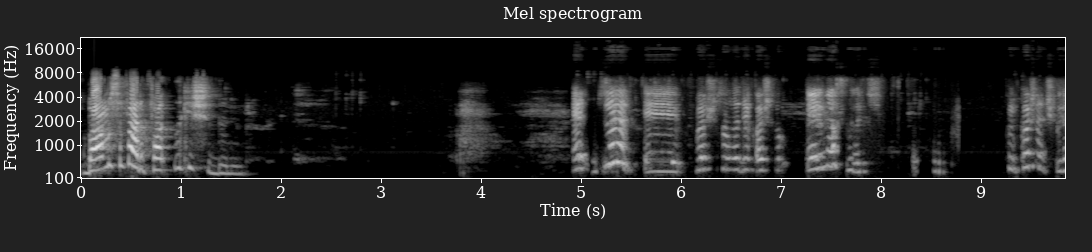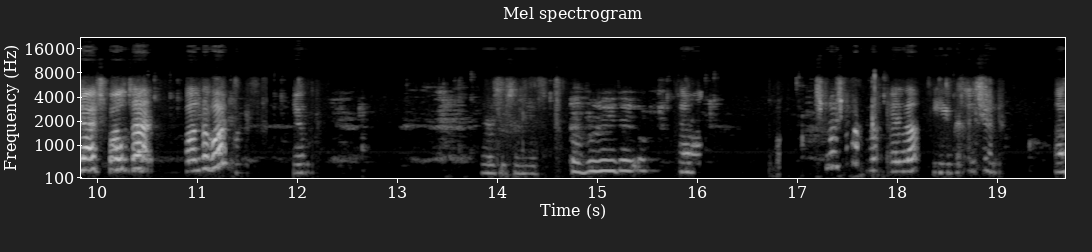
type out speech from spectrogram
Ben bu sefer farklı kişidenim. Evet, güzel. Ee, ben şu sanacak açtım. Elmas kılıç. Kaç tane çıktı? Biri aç balta. Banda var mı? Nasıl sanıyorsun? Burayı da Hiç başka var mı? Ela. İyi kılıçım. Al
